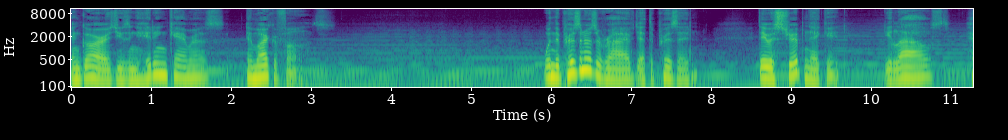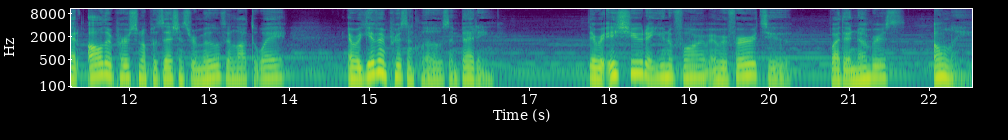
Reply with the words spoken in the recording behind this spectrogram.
and guards using hidden cameras and microphones. When the prisoners arrived at the prison, they were stripped naked, deloused, had all their personal possessions removed and locked away, and were given prison clothes and bedding. They were issued a uniform and referred to by their numbers only.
